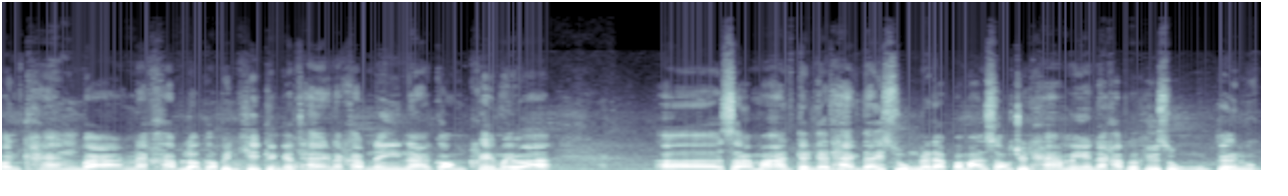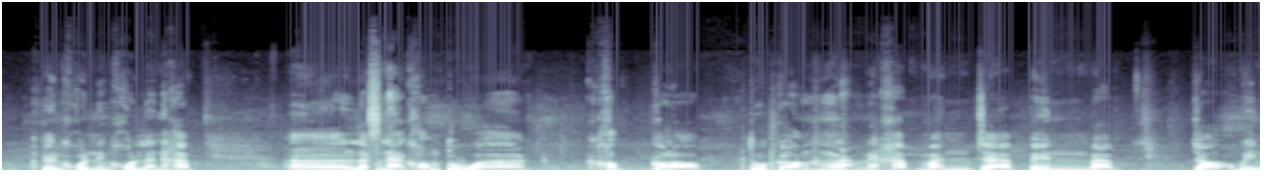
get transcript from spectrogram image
ค่อนข้างบางนะครับแล้วก็เป็นเคสกันกระแทกนะครับในหน้ากล่องเคลมไว้ว่าสามารถกันกระแทกได้สูงระดับประมาณ 2.5 เมตรนะครับก็คือสูงเกินเกินคนหนึ่งคนแล้วนะครับลักษณะของตัวกรอบตัวกล้องข้างหลังนะครับ มันจะเป็นแบบเจาะเว้น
